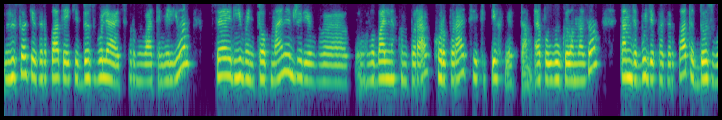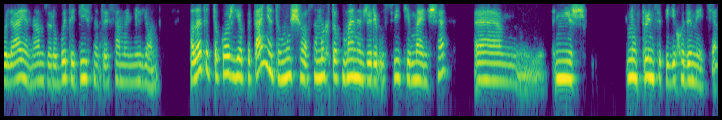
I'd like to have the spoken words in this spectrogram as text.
високі зарплати, які дозволяють сформувати мільйон, це рівень топ-менеджерів е, глобальних корпора- корпорацій, таких як там Apple, Google, Amazon, там, де будь-яка зарплата дозволяє нам заробити дійсно той самий мільйон. Але тут також є питання, тому що самих топ-менеджерів у світі менше, ем, ніж, ну, в принципі, їх одиниця,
